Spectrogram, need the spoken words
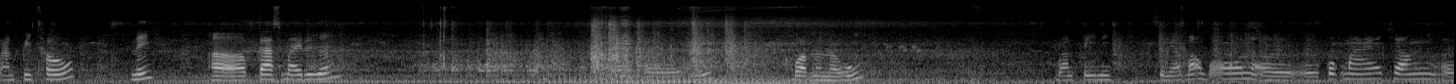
បានពីរថោនេះ អឺផ្កាស្បៃរឿងអឺនេះខ្វាត់នៅនោះបានពីរនេះសម្រាប់បងប្អូនអឺពុកម៉ែចង់អឺ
